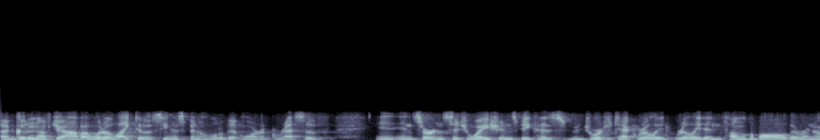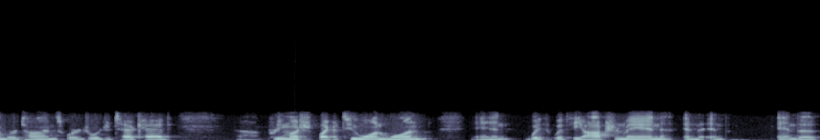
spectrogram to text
a good enough job. I would have liked to have seen us been a little bit more aggressive in, in certain situations because Georgia Tech really really didn't fumble the ball. There were a number of times where Georgia Tech had uh, pretty much like a two on one, and with with the option man and the and and the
